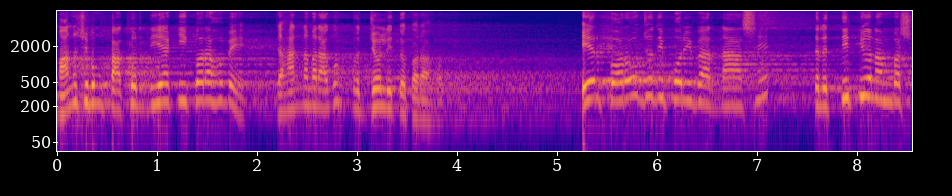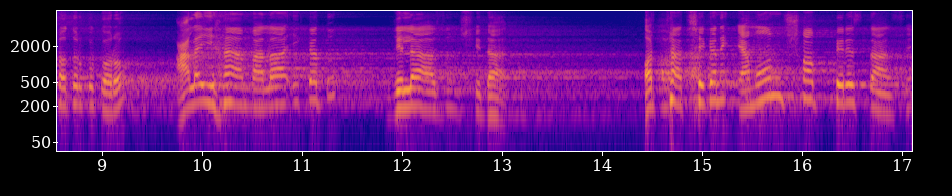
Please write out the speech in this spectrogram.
মানুষ এবং পাথর দিয়া কি করা হবে? জাহান নামের আগুন প্রজ্বলিত করা হবে। এরপরও যদি পরিবার না আসে, তাহলে তৃতীয় নাম্বার, সতর্ক করো। আলাইহা মালা ইকাতু গেলাজুন সিদার অর্থাৎ সেখানে এমন সব ফেরেস্তা আছে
